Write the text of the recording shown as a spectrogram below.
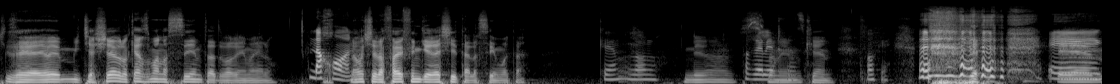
זה מתיישב, לוקח זמן לשים את הדברים האלו. נכון. למרות שלפייב פינגר יש שיטה לשים אותה. כן, לא, לא. זה. כן. אוקיי. אה, אמ,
